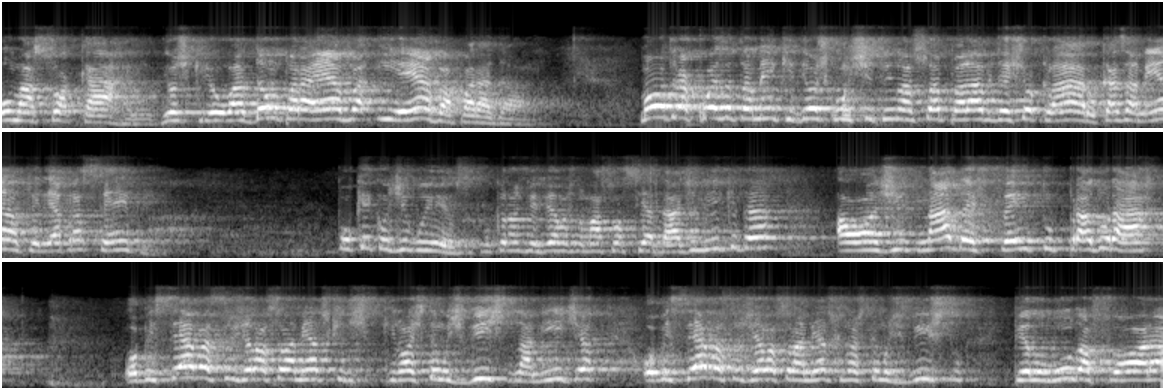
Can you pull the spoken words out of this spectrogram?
uma só carne. Deus criou Adão para Eva e Eva para Adão. Uma outra coisa também que Deus constituiu na sua palavra e deixou claro, o casamento ele é para sempre. Por que, que eu digo isso? Porque nós vivemos numa sociedade líquida, onde nada é feito para durar. Observa-se os relacionamentos que, que nós temos visto na mídia, observa-se os relacionamentos que nós temos visto pelo mundo afora.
